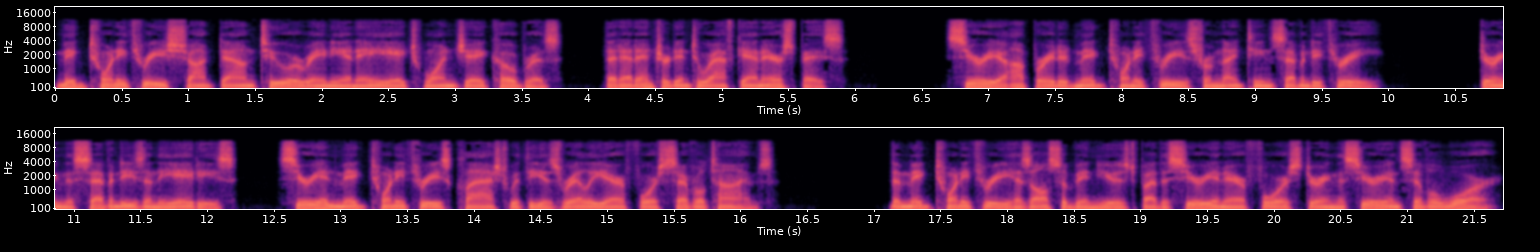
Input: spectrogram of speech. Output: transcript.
MiG-23s shot down two Iranian AH-1J Cobras, that had entered into Afghan airspace. Syria operated MiG-23s from 1973. During the 70s and the 80s, Syrian MiG-23s clashed with the Israeli Air Force several times. The MiG-23 has also been used by the Syrian Air Force during the Syrian Civil War.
